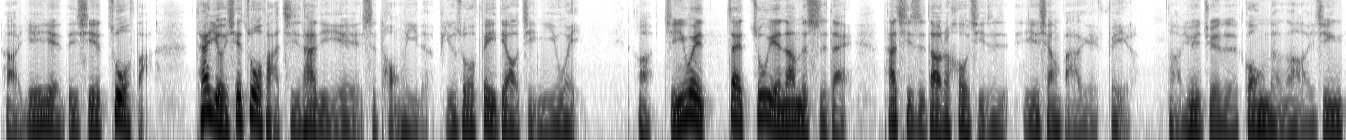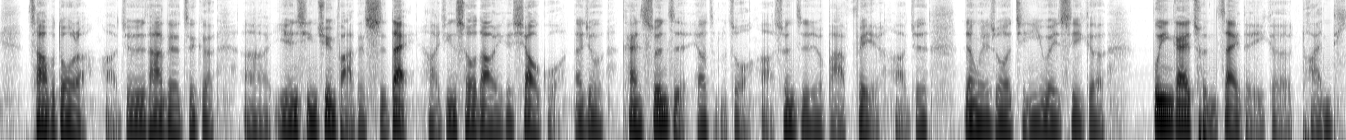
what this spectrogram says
啊爷爷的一些做法。他有一些做法，其实他的爷爷也是同意的，比如说废掉锦衣卫啊，锦衣卫在朱元璋的时代，他其实到了后期是也想把它给废了。啊，因为觉得功能啊已经差不多了啊，就是他的这个呃严刑峻法的时代啊，已经收到一个效果，那就看孙子要怎么做啊，孙子就把它废了啊，就是认为说锦衣卫是一个不应该存在的一个团体，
